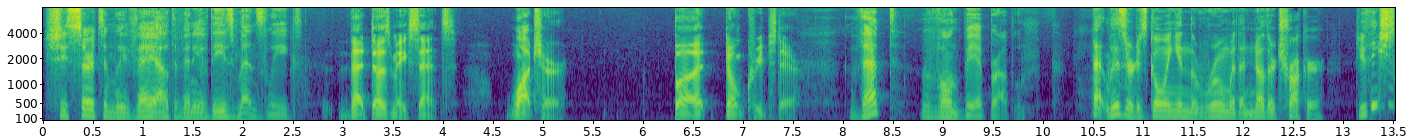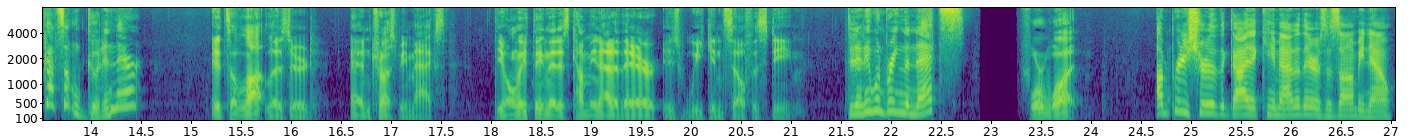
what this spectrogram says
she's certainly way out of any of these men's leagues. That does make sense. Watch her. But don't creep stare. That won't be a problem. That lizard is going in the room with another trucker. Do you think she's got something good in there? It's a lot, lizard. And trust me, Max, the only thing that is coming out of there is weakened self esteem. Did anyone bring the nets? For what? I'm pretty sure that the guy that came out of there is a zombie now.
